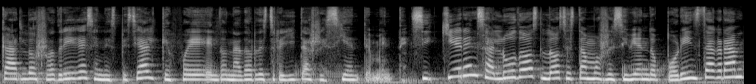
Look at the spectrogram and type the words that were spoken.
Carlos Rodríguez en especial, que fue el donador de estrellitas recientemente. Si quieren saludos, los estamos recibiendo por Instagram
